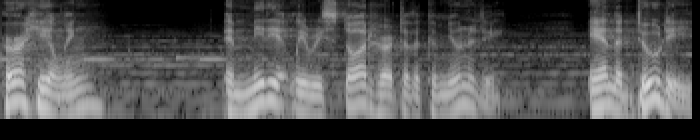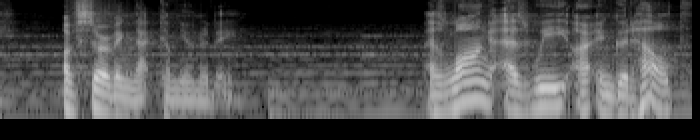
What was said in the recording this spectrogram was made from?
Her healing immediately restored her to the community and the duty of serving that community. As long as we are in good health,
